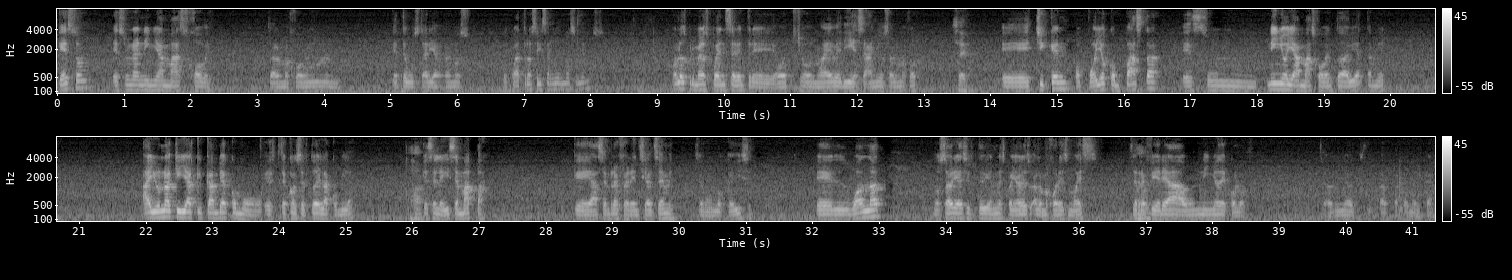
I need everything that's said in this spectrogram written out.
Queso es una niña más joven. O sea, a lo mejor un... ¿Qué te gustaría? Unos de 4 a 6 años más o menos. O los primeros pueden ser entre 8, 9, 10 años a lo mejor. Sí. Eh, chicken o pollo con pasta es un niño ya más joven todavía también. Hay uno aquí ya que cambia como este concepto de la comida Ajá. que se le dice mapa, que hacen referencia al semen, según lo que dice. El walnut, no sabría decirte bien en español, es- a lo mejor es nuez, se Ajá. refiere a un niño de color, o sea, un niño af- afroamericano.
